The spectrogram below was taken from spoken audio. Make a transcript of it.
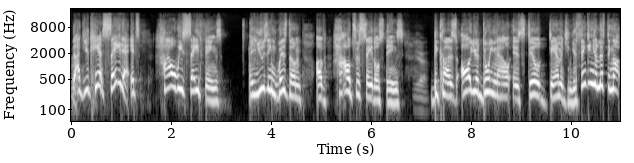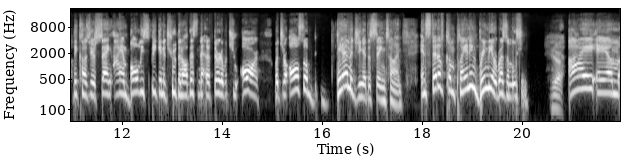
That- You can't say that. It's how we say things and using wisdom of how to say those things Yeah. because all you're doing now is still damaging. You're thinking you're lifting up because you're saying, I am boldly speaking the truth and all this and that and the third of what you are, but you're also damaging at the same time. Instead of complaining, bring me a resolution. Yeah. I am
